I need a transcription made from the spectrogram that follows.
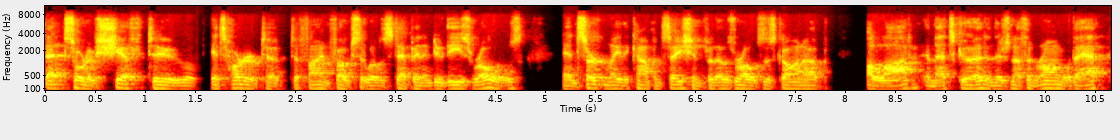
that sort of shift to it's harder to to find folks that will step in and do these roles, and certainly the compensation for those roles has gone up a lot, and that's good, and there's nothing wrong with that.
